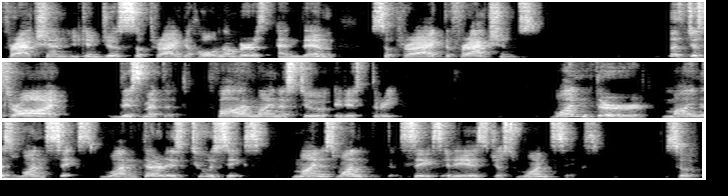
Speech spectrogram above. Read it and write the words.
fraction, you can just subtract the whole numbers and then subtract the fractions. Let's just try this method. 5 minus 2, it is 3. 1 third minus 1 sixth. 1 third is 2 sixths. Minus 1 sixth, it is just 1 sixth. So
